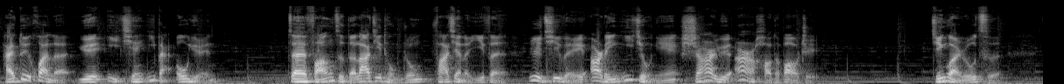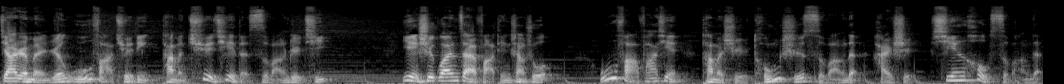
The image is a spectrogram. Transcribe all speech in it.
还兑换了约一千一百欧元。在房子的垃圾桶中发现了一份日期为二零一九年十二月二号的报纸。尽管如此，家人们仍无法确定他们确切的死亡日期。验尸官在法庭上说，无法发现他们是同时死亡的还是先后死亡的。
